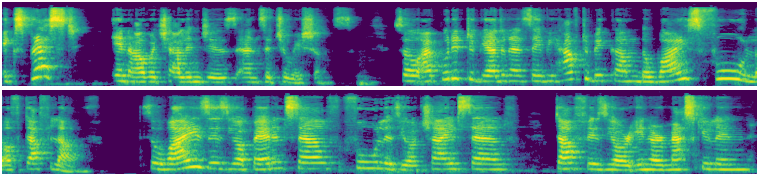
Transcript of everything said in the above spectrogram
expressed in our challenges and situations. So I put it together and say we have to become the wise fool of tough love. So, wise is your parent self, fool is your child self, tough is your inner masculine,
